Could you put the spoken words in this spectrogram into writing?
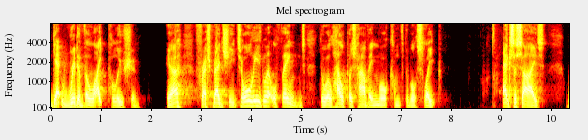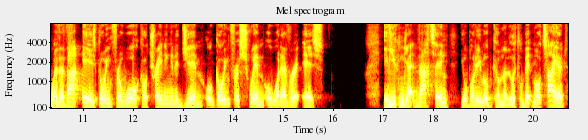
Get rid of the light pollution. Yeah. Fresh bed sheets. All these little things that will help us have a more comfortable sleep. Exercise, whether that is going for a walk or training in a gym or going for a swim or whatever it is. If you can get that in, your body will become a little bit more tired.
